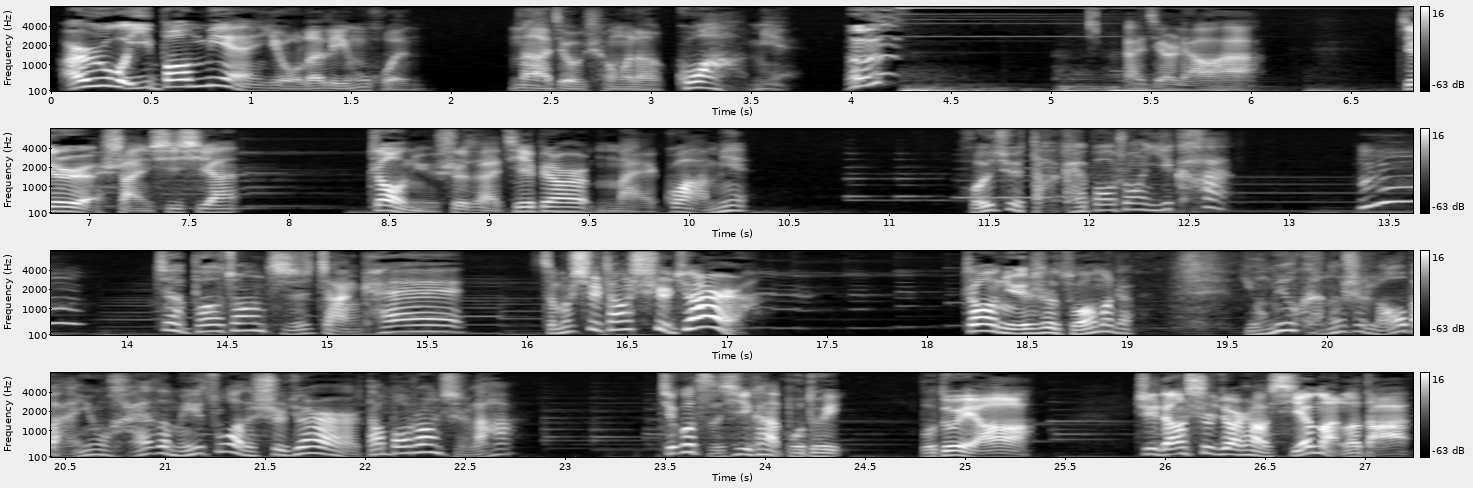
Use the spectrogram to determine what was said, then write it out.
而如果一包面有了灵魂，那就成为了挂面。嗯，来接着聊啊。今日陕西西安，赵女士在街边买挂面，回去打开包装一看，嗯，这包装纸展开，怎么是张试卷啊？赵女士琢磨着，有没有可能是老板用孩子没做的试卷当包装纸啦？结果仔细一看，不对，不对啊！这张试卷上写满了答案，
